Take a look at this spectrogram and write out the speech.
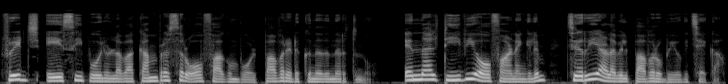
ഫ്രിഡ്ജ് എ പോലുള്ളവ കംപ്രസർ ഓഫ് ആകുമ്പോൾ പവർ എടുക്കുന്നത് നിർത്തുന്നു. എന്നാൽ ടി വി ഓഫാണെങ്കിലും ചെറിയ അളവിൽ പവർ ഉപയോഗിച്ചേക്കാം.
